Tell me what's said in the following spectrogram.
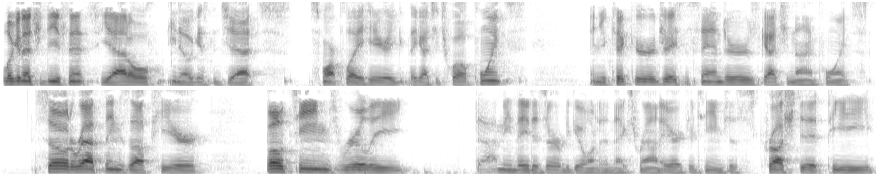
Looking at your defense, Seattle, you know, against the Jets, smart play here. They got you 12 points. And your kicker, Jason Sanders, got you nine points. So to wrap things up here, both teams really, I mean, they deserve to go on to the next round. Eric, your team just crushed it. Petey,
